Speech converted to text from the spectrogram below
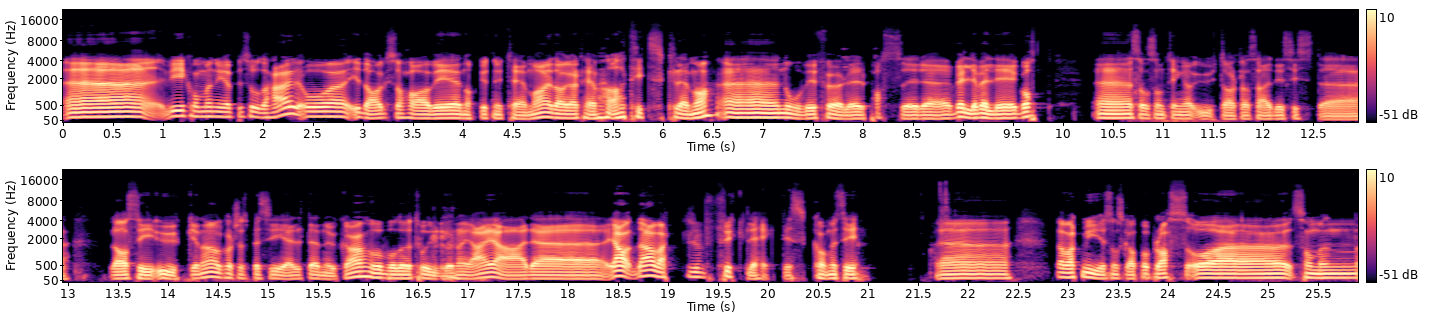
Eh, vi kom med en ny episode her, og i dag så har vi nok et nytt tema. I dag er temaet tidsklemma, eh, noe vi føler passer veldig, veldig godt. Sånn som ting har utarta seg de siste la oss si ukene, og kanskje spesielt denne uka, hvor både Torbjørn og jeg er eh, Ja, det har vært fryktelig hektisk, kan vi si. Eh, det har vært mye som skal på plass, og eh, som en,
